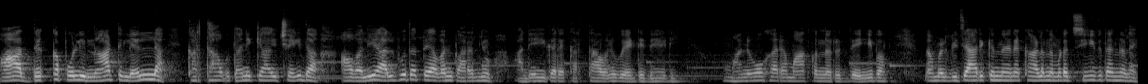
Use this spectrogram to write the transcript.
ആ ദെക്കപ്പൊലി നാട്ടിലെല്ലാം കർത്താവ് തനിക്കായി ചെയ്ത ആ വലിയ അത്ഭുതത്തെ അവൻ പറഞ്ഞു. അനേകരെ കർത്താവിന് വേണ്ടി നേടി. മനോഹരമാക്കുന്നൊരു ദൈവം. നമ്മൾ വിചാരിക്കുന്നതിനേക്കാളും നമ്മുടെ ജീവിതങ്ങളെ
